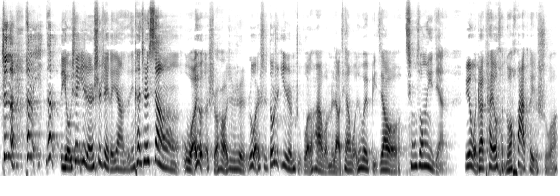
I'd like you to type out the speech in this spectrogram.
真的，他们他有些艺人是这个样子。你看，其实像我有的时候，就是如果是都是艺人主播的话，我们聊天我就会比较轻松一点，因为我知道他有很多话可以说。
